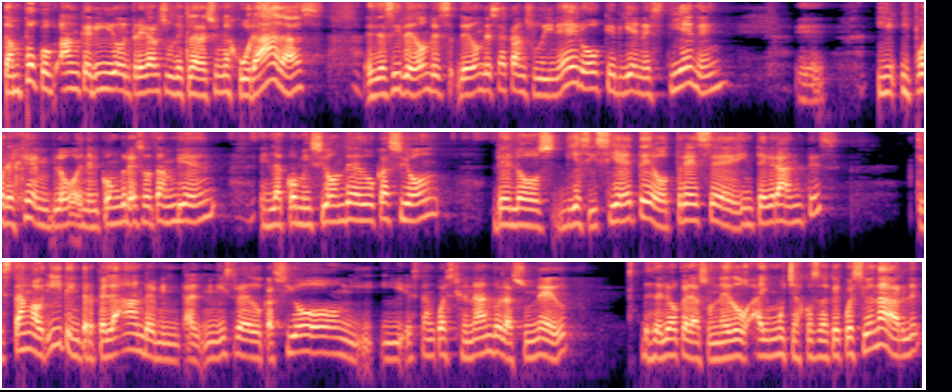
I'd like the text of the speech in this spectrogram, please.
tampoco han querido entregar sus declaraciones juradas, es decir, de dónde, de dónde sacan su dinero, qué bienes tienen. Eh, y, y, por ejemplo, en el Congreso también, en la Comisión de Educación, de los 17 o 13 integrantes, que están ahorita interpelando al, ministro de Educación y, están cuestionando la SUNEDU. Desde luego que la SUNEDU hay muchas cosas que cuestionarle,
